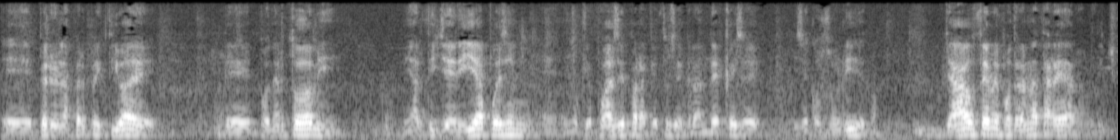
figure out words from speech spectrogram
eh, pero en la perspectiva de, de poner toda mi, mi artillería pues en, lo que pueda hacer para que esto se engrandezca y se, y se consolide. ¿no? Ya ustedes me pondrán la tarea, mejor dicho.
